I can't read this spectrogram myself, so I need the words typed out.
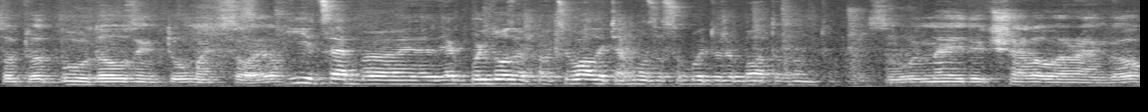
so it was bulldozing too much soil. і це б е, як бульдозер працював і тягнуло за собою дуже багато ґрунту. So we made it shallower angle,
